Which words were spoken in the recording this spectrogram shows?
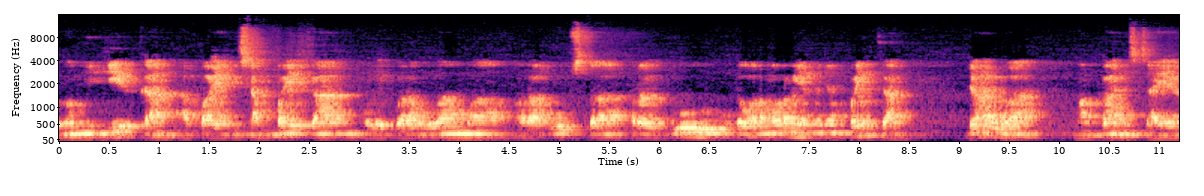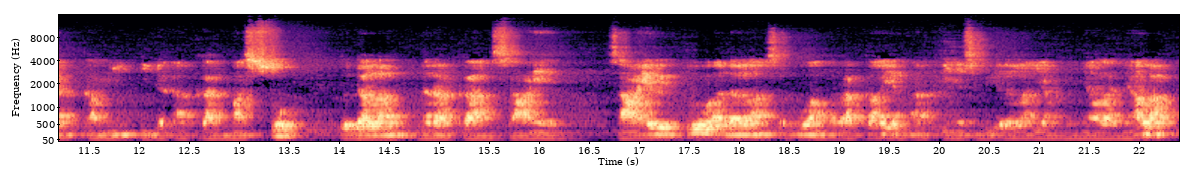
memikirkan apa yang disampaikan oleh para ulama, para ustaz, para guru, atau orang-orang yang menyampaikan dakwah, maka niscaya kami tidak akan masuk ke dalam neraka sa'ir. Sa'ir itu adalah sebuah neraka yang artinya sendiri adalah yang menyala-nyala,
